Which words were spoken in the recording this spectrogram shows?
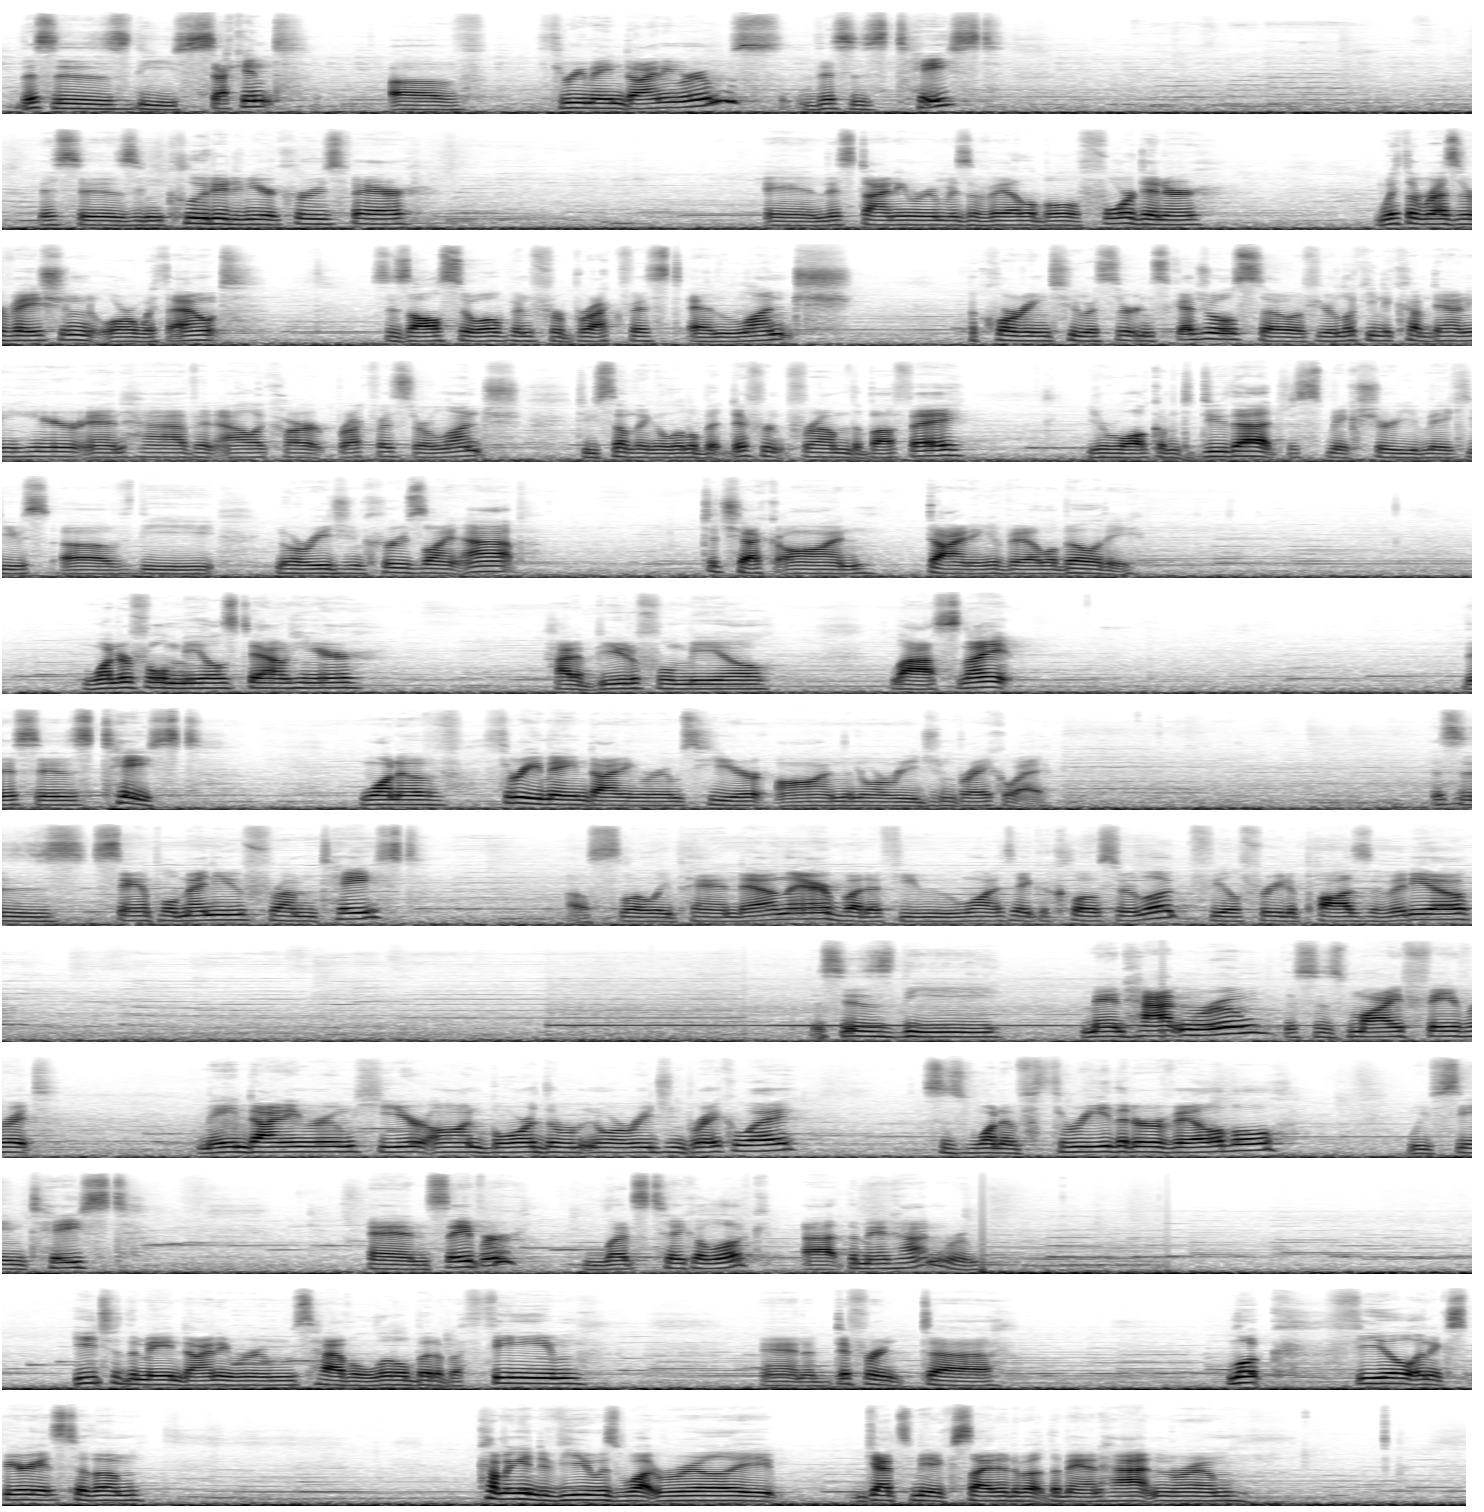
This is the second of three main dining rooms. This is Taste. This is included in your cruise fare. And this dining room is available for dinner with a reservation or without. This is also open for breakfast and lunch according to a certain schedule. So if you're looking to come down here and have an a la carte breakfast or lunch, do something a little bit different from the buffet, you're welcome to do that. Just make sure you make use of the Norwegian Cruise Line app to check on dining availability. Wonderful meals down here. Had a beautiful meal last night. This is Taste one of three main dining rooms here on the Norwegian Breakaway. This is sample menu from Taste. I'll slowly pan down there, but if you want to take a closer look, feel free to pause the video. This is the Manhattan room. This is my favorite main dining room here on board the Norwegian Breakaway. This is one of three that are available. We've seen Taste and Savor, let's take a look at the Manhattan room. Each of the main dining rooms have a little bit of a theme and a different uh, look, feel, and experience to them. Coming into view is what really gets me excited about the Manhattan room.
